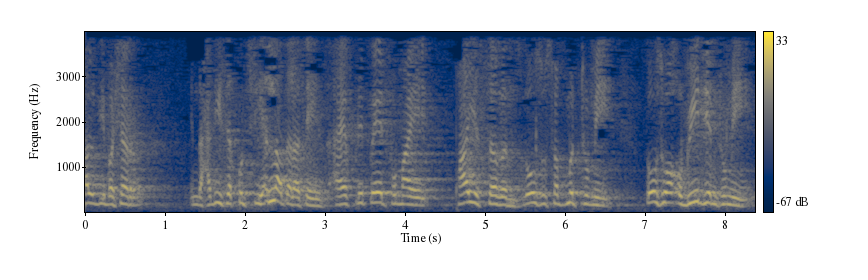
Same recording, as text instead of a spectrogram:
قلب بشر In the Hadith Qudsi, Allah Ta'ala says, I have prepared for my pious servants, those who submit to me, those who are obedient to me,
